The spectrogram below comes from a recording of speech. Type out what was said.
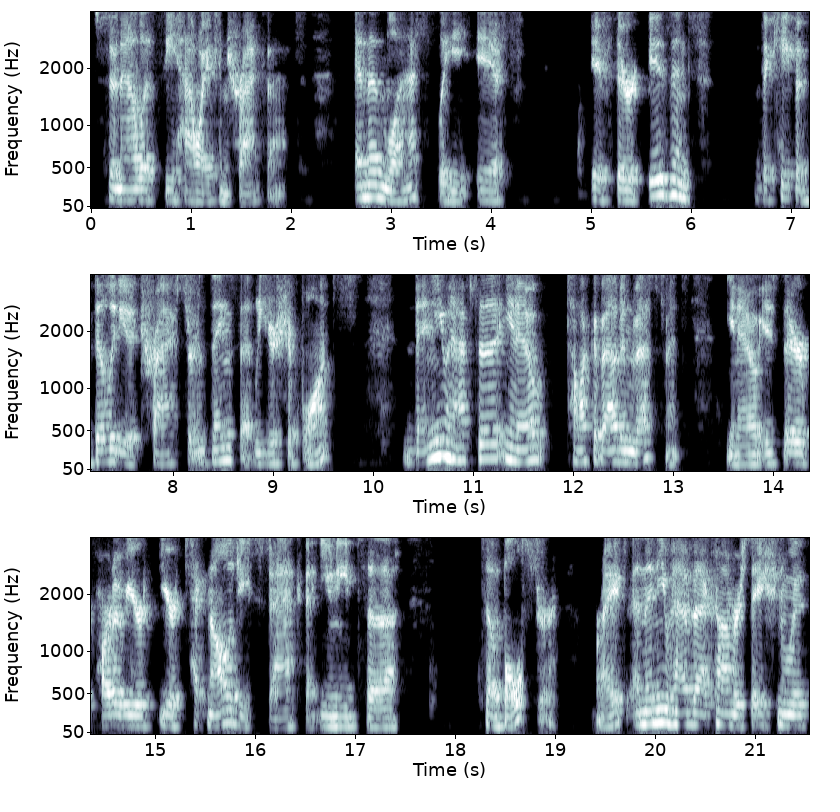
So now let's see how I can track that. And then lastly, if if there isn't the capability to track certain things that leadership wants, then you have to, you know, talk about investment. You know is there part of your your technology stack that you need to to bolster right? And then you have that conversation with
